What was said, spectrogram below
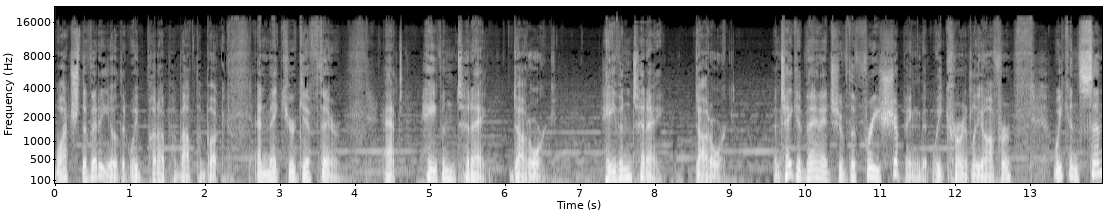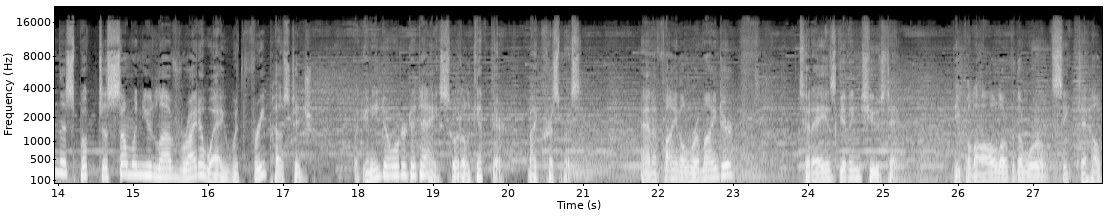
watch the video that we put up about the book and make your gift there at haventoday.org. Haventoday.org. And take advantage of the free shipping that we currently offer. We can send this book to someone you love right away with free postage, but you need to order today so it'll get there by Christmas. And a final reminder today is Giving Tuesday. People all over the world seek to help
